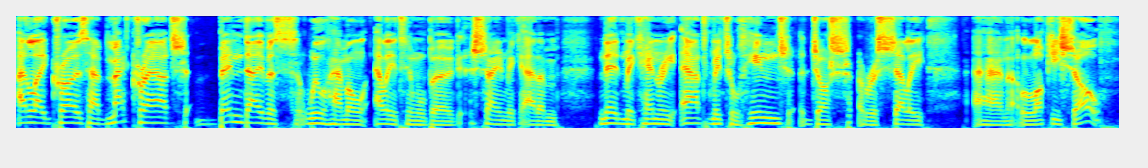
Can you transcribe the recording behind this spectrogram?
Adelaide Crows have Matt Crouch, Ben Davis, Will Hamill, Elliot Himmelberg, Shane McAdam, Ned McHenry out, Mitchell Hinge, Josh Rachele, and Lockie Sholl.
